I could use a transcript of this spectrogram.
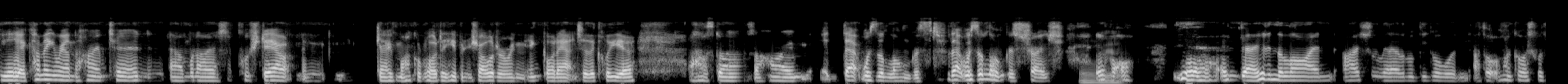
yeah, coming around the home turn, um, when I actually pushed out and gave Michael Rodd a hip and shoulder and, and, got out into the clear, I was going for home. That was the longest. That was the longest chase oh, ever. Yeah. Yeah, and uh, hitting the line, I actually let out a little giggle and I thought, oh my gosh, we've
